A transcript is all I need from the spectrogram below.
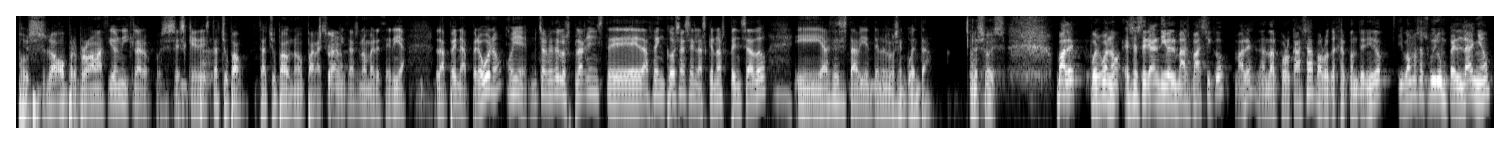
pues lo hago por programación y claro, pues es que está chupado, está chupado, ¿no? Para eso quizás no merecería la pena. Pero bueno, oye, muchas veces los plugins te hacen cosas en las que no has pensado y a veces está bien tenerlos en cuenta. Eso es. Vale, pues bueno, ese sería el nivel más básico, ¿vale? De andar por casa para proteger contenido. Y vamos a subir un peldaño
